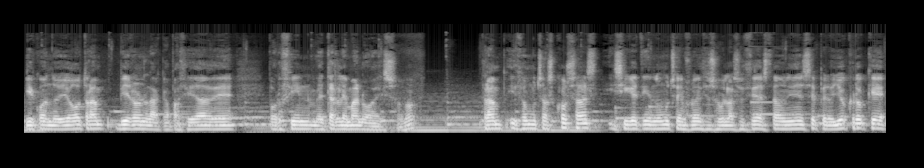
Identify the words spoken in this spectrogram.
Y cuando llegó Trump vieron la capacidad de por fin meterle mano a eso, ¿no? Trump hizo muchas cosas y sigue teniendo mucha influencia sobre la sociedad estadounidense, pero yo creo que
